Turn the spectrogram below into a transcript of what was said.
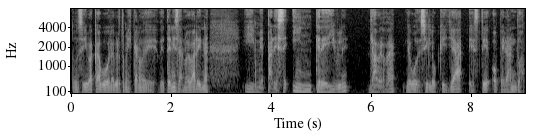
donde se lleva a cabo el abierto mexicano de tenis, la nueva arena. Y me parece increíble, la verdad, debo decirlo, que ya esté operando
